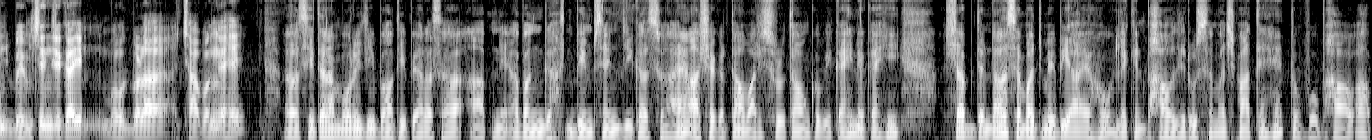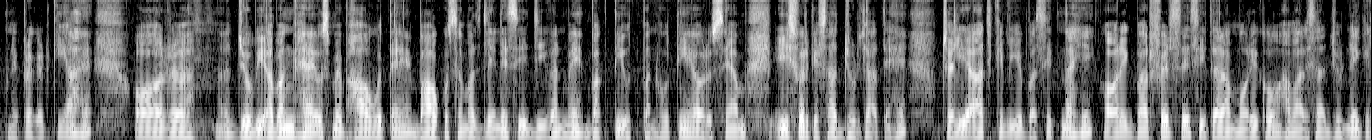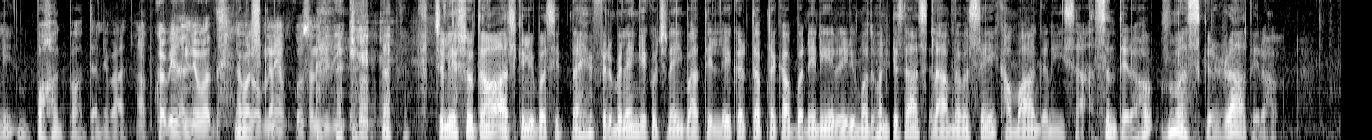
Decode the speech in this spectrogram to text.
भीमसेन जी का एक बहुत बड़ा अच्छा अभंग है। सीताराम मौर्य जी बहुत ही प्यारा सा आपने अभंग भीमसेन जी का सुनाया। आशा करता हूँ हमारे श्रोताओं को भी कहीं ना कहीं शब्द न समझ में भी आए हो लेकिन भाव ज़रूर समझ पाते हैं तो वो भाव आपने प्रकट किया है। और जो भी अभंग है उसमें भाव होते हैं। भाव को समझ लेने से जीवन में भक्ति उत्पन्न होती है और उससे हम ईश्वर के साथ जुड़ जाते हैं। चलिए आज के लिए बस इतना ही और एक बार फिर से सीताराम मौर्य को हमारे साथ जुड़ने के लिए बहुत बहुत धन्यवाद। आपका भी धन्यवाद। नमस्कार। आपको संधि दी। चलिए श्रोताओं आज के लिए बस इतना ही। फिर मिलेंगे कुछ नई बातें लेकर। तब तक आप बने रहिए रेडियो मधुबन के साथ। सलाम, नमस्ते, खमा, गनीसा। सुनते रहो मस्कर रहो।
